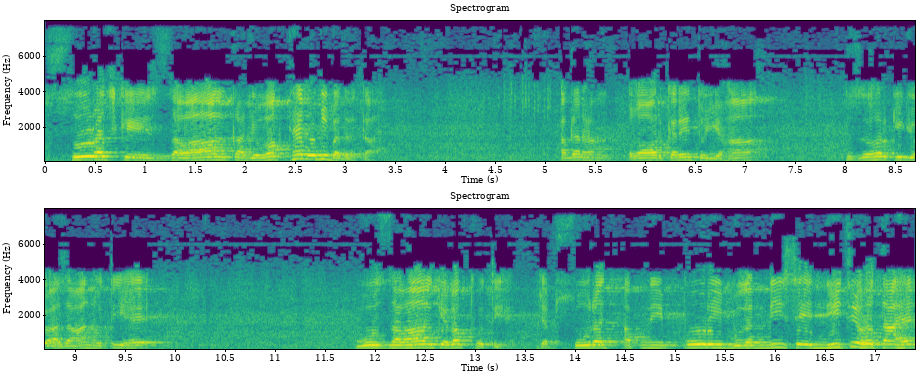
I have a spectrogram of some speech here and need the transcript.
سورج کے زوال کا جو وقت ہے وہ بھی بدلتا ہے۔ اگر ہم غور کریں تو یہاں ظہر کی جو اذان ہوتی ہے وہ زوال کے وقت ہوتی ہے۔ جب سورج اپنی پوری بلندی سے نیچے ہوتا ہے،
